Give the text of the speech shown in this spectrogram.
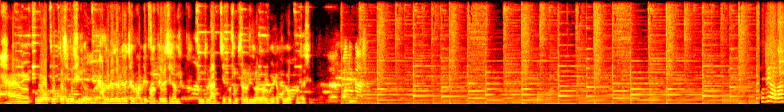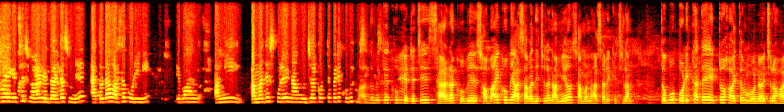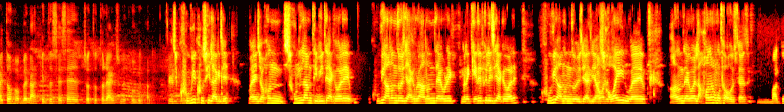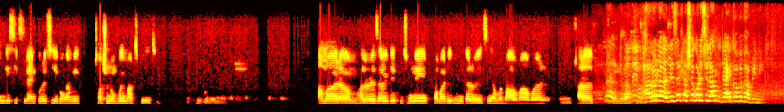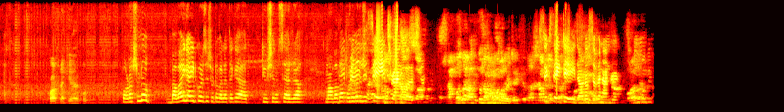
হ্যাঁ খুবই অপ্রত্যাশিত ছিল। ভালো রেজাল্ট হয়েছে ভাবে- ভেবেছিলাম কিন্তু রাজ্যে প্রথম স্থান অধিকার করব এটা খুবই অপ্রত্যাশিত। খুবই অবাক হয়ে গেছে শুনে রেজাল্টটা শুনে। এতটাও আশা করিনি এবং আমি আমাদের স্কুলের নাম উজ্জ্বল করতে পেরে খুবই খুশি মাধ্যমিকে খুব কেটেছি। স্যাররা খুবই সবাই খুবই আশাবাদী ছিলেন। আমিও সামান্য আশা রেখেছিলাম। তবু পরীক্ষাতে একটু হয়তো মনে হয়েছিল হয়তো হবে না কিন্তু শেষে চতুর্থ র্যাঙ্ক শুনে খুবই ভালো। খুবই খুশি লাগছে। মানে যখন শুনলাম টিভিতে একেবারে খুবই আনন্দ হয়েছে একেবারে আনন্দ একেবারে মানে কেঁদে ফেলেছি একেবারে। খুবই আনন্দ হয়েছে আজকে। আমার সবাই মানে আনন্দ একেবারে লাফানোর মতো অবস্থা আছে। মাধ্যমিকে সিক্স র্যাঙ্ক করেছি এবং আমি ছশো নব্বই মার্কস পেয়েছি। আমার ভালো রেজাল্টের পিছনে সবারই ভূমিকা রয়েছে। আমার বাবা মা আমার সারা ভালো রেজাল্ট আশা করেছিলাম র্যাঙ্ক হবে ভাবিনি। পড়াশোনা কীভাবে করতেন পড়াশোনা বাবাই গাইড করেছে ছোটবেলা থেকে আর টিউশন স্যাররা মা বাবা পরিবারের লিস্টে 8 র্যাঙ্ক হয়েছে। 688 আউট অফ 700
